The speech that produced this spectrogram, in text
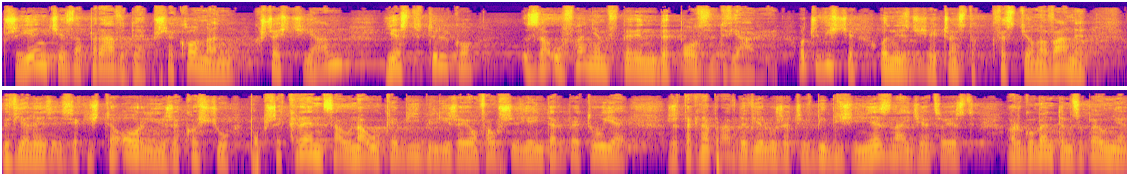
Przyjęcie za prawdę przekonań chrześcijan jest tylko zaufaniem w pewien depozyt wiary. Oczywiście on jest dzisiaj często kwestionowany wiele z jakichś teorii, że Kościół poprzekręcał naukę Biblii, że ją fałszywie interpretuje, że tak naprawdę wielu rzeczy w Biblii się nie znajdzie, co jest argumentem zupełnie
